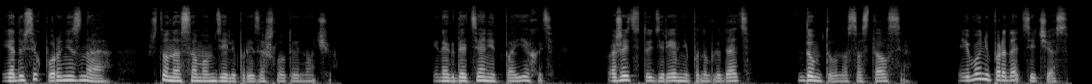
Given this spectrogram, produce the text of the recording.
Я до сих пор не знаю, что на самом деле произошло той ночью. Иногда тянет поехать, пожить в той деревне, понаблюдать. Дом-то у нас остался. Его не продать сейчас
